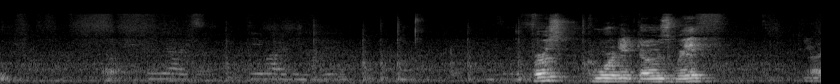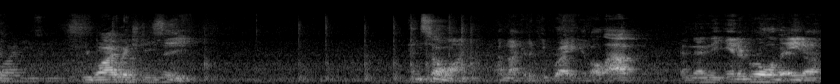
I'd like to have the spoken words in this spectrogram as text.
dx, dy, dz. The first coordinate goes with dy dz. dy wedge dz. And so on. I'm not going to keep writing it all out. And then the integral of eta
